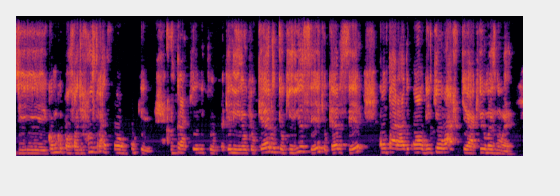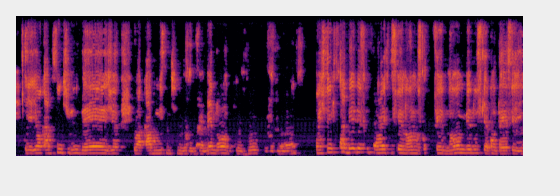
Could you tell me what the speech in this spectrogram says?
de como que eu posso falar de frustração. Porque entre aquele aquele eu que eu quero que eu queria ser que eu quero ser comparado com alguém que eu acho que é aquilo mas não é. E aí eu acabo sentindo inveja eu acabo me sentindo é, menor do que os outros e tudo mais a gente tem que saber decifrar esses fenômenos, fenômenos que acontecem aí,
